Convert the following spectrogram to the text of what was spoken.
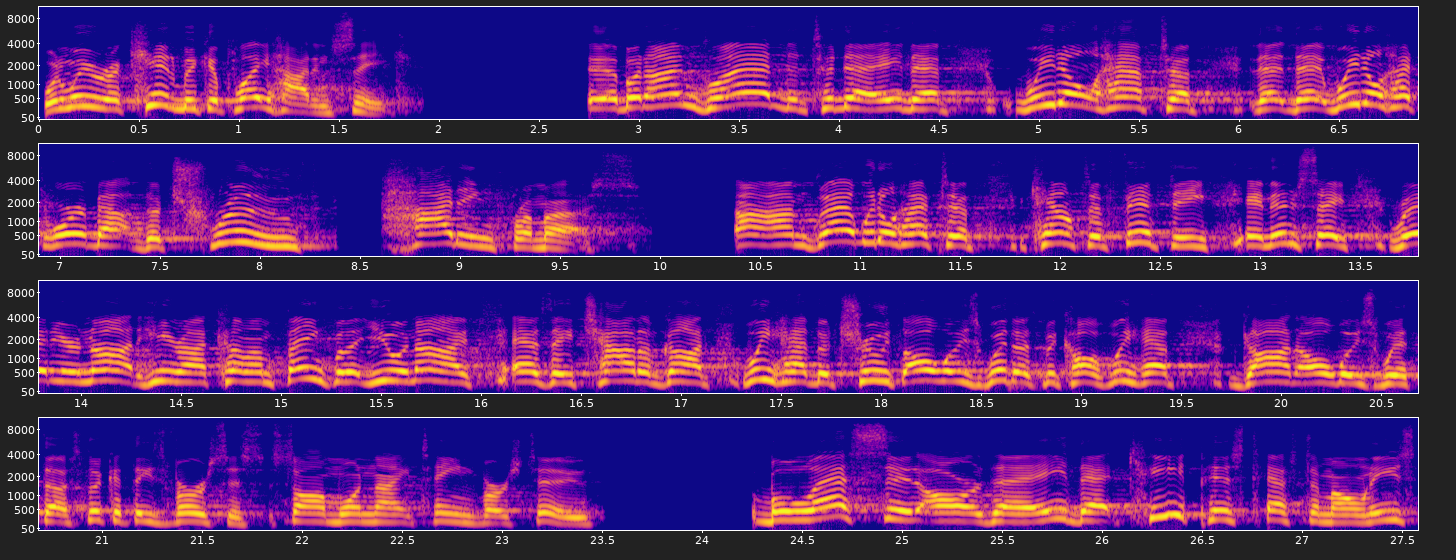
when we were a kid, we could play hide and seek. Uh, but I'm glad today that we don't have to that, that we don't have to worry about the truth hiding from us. I'm glad we don't have to count to 50 and then say, Ready or not, here I come. I'm thankful that you and I, as a child of God, we have the truth always with us because we have God always with us. Look at these verses Psalm 119, verse 2. Blessed are they that keep his testimonies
